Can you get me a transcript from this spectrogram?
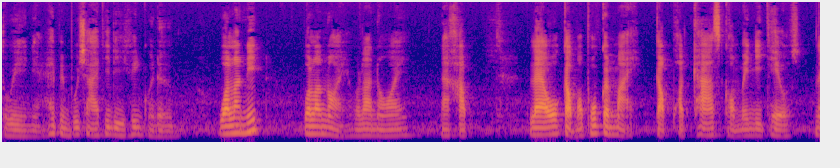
ตัวเองเนี่ยให้เป็นผู้ชายที่ดีขึ้นกว่าเดิม วันละนิด วันละหน่อย วันละน้อยนะครับ แล้วกลับมาพบกันใหม่กับพอดแคสต์ของ Many Details ใน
